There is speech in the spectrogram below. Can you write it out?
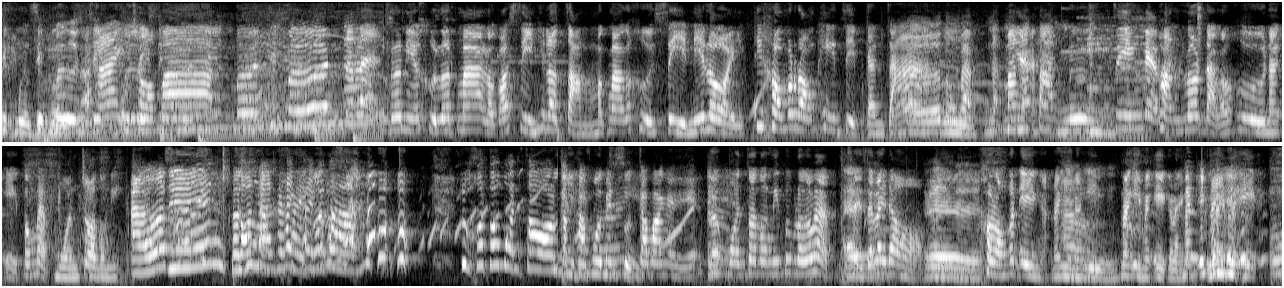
สิบหมื่นสิบหมื่นนะสิบใช่กูชอบมากหมื่นสิบหมื่นนั่นแหละเรื่องนี้ก็คือเลิศมากแล้วก็ซีนที่เราจำมากๆก็คือซีนนี้เลย ที่เขามาร้องเพลงจีบกันจ้า เออ ตรงแบบมาหน้าต่างหนึ่งจริงเนี่ยพันเลิศอะก็คือนางเอกต้องแบบม้วนจอตรงนี้ เออจริงตอนนั้นแล้วใคช่วงนั้นรๆก็ใครๆก็ทำทุกคนต้องบนจอกับอิทธิพลทำเป็นสุสุดดกระบังอย่างงี้แล้วม้วนจอตรงนี้ปุ๊บแล้วก็แบบใส่เสื้อลายดอกเออ เขาร้องกันเองอะนางเอกนางเอกอืมนางเอกนางเอกอะไรนางเอกนางเอกดู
